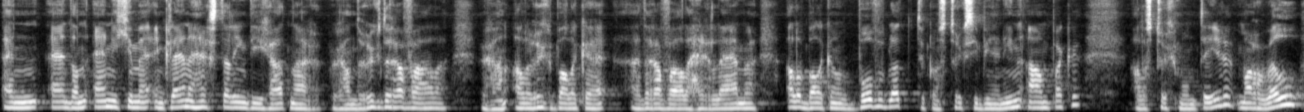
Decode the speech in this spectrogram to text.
En, en, dan eindig je met een kleine herstelling die gaat naar... We gaan de rug eraf halen. We gaan alle rugbalken eraf halen, herlijmen. Alle balken op het bovenblad, de constructie binnenin aanpakken. Alles terugmonteren. Maar wel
